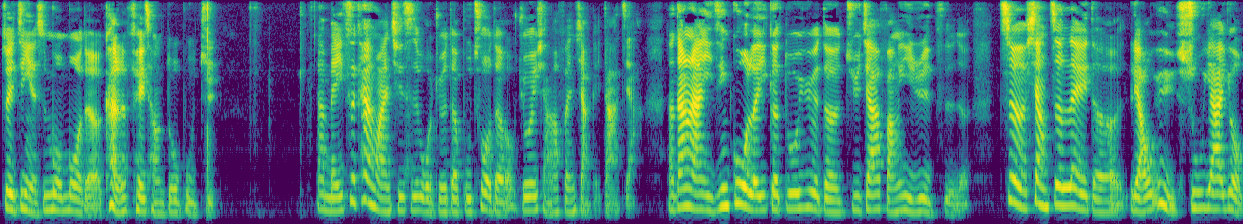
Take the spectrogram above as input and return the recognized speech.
最近也是默默的看了非常多部剧。那每一次看完，其实我觉得不错的，我就会想要分享给大家。那当然已经过了一个多月的居家防疫日子了。这像这类的疗愈、舒压又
